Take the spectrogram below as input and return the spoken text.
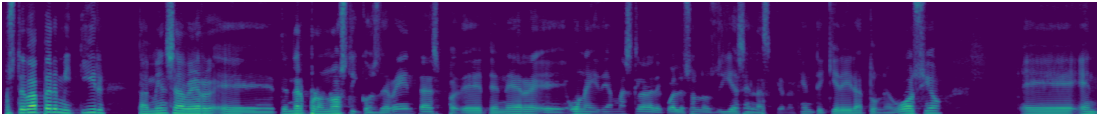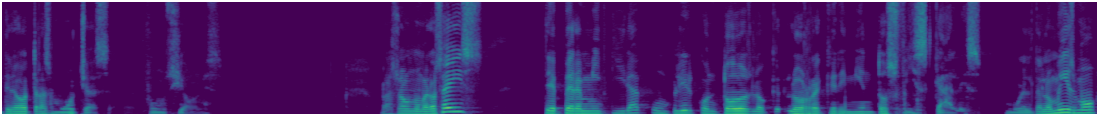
pues te va a permitir también saber eh, tener pronósticos de ventas, tener eh, una idea más clara de cuáles son los días en los que la gente quiere ir a tu negocio, eh, entre otras muchas funciones. Razón número 6 te permitirá cumplir con todos los requerimientos fiscales. Vuelta a lo mismo,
